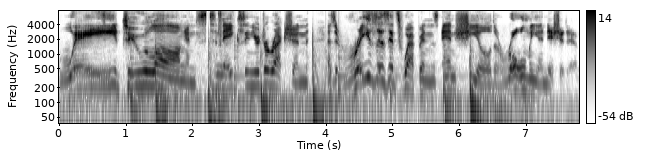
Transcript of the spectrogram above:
way too long and snakes in your direction as it raises its weapons and shield. Roll me initiative.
